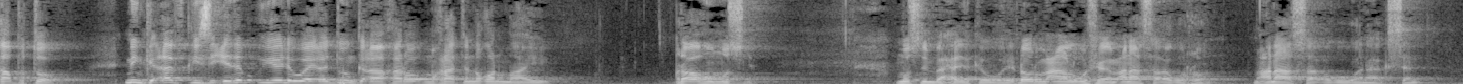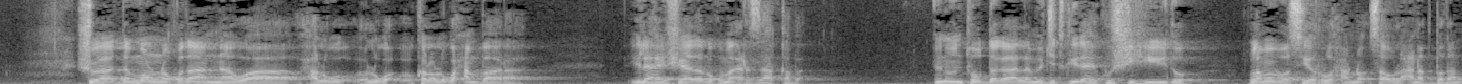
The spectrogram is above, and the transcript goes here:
Qabto ninka afkiisa edab u yeeli waayo adduunka aakharo makhraati noqon maayo. Rawaahu muslim. Muslim baa xadiidka wariyay dhowr macnaa lagu sheegay macnahaasaa ugu roon macnahaasaa ugu wanaagsan. Shuhaada noqdaanna waa waxaa lagu kaloo lagu xambaaraa ilaahay shahaadaba kuma arsaaqaba. Inuu intuu dagaalamo jidka ilaahay ku shahiido lamaba siiyo ruuxa saa u lacnad badan.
